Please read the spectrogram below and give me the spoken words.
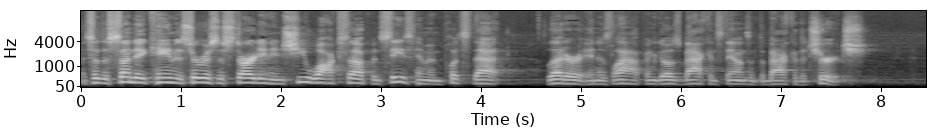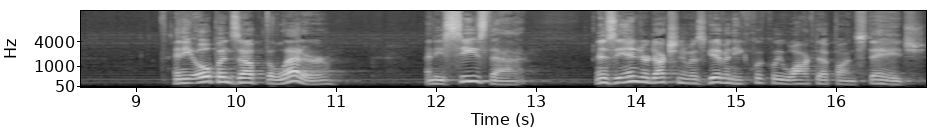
And so the Sunday came, the service is starting, and she walks up and sees him and puts that letter in his lap and goes back and stands at the back of the church. And he opens up the letter and he sees that. As the introduction was given, he quickly walked up on stage.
